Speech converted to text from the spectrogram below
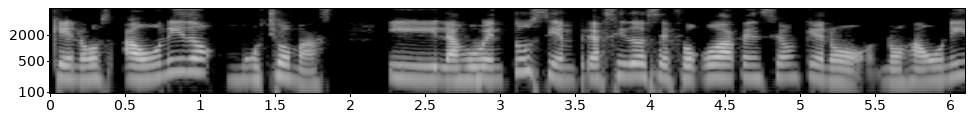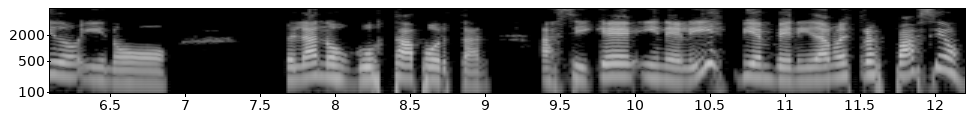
que nos ha unido mucho más. Y la juventud siempre ha sido ese foco de atención que no, nos ha unido y no, ¿verdad? nos gusta aportar. Así que, Ineli, bienvenida a nuestro espacio.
